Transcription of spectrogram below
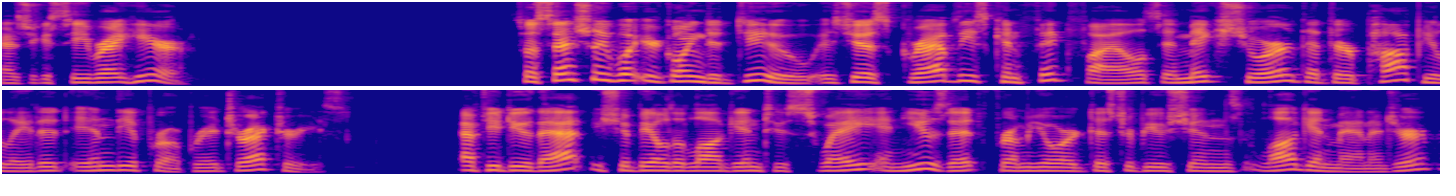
as you can see right here. So essentially what you're going to do is just grab these config files and make sure that they're populated in the appropriate directories. After you do that, you should be able to log into Sway and use it from your distribution's login manager.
